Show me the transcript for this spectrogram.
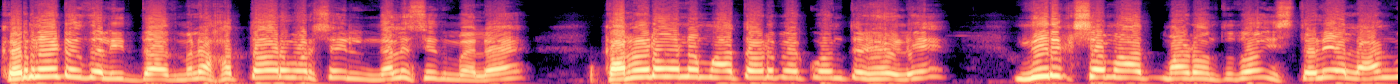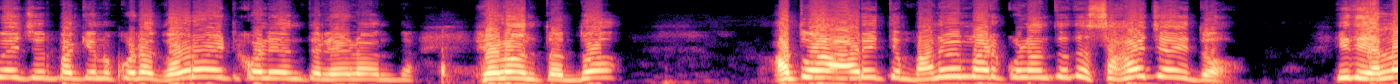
ಕರ್ನಾಟಕದಲ್ಲಿ ಇದ್ದಾದ್ಮೇಲೆ ಹತ್ತಾರು ವರ್ಷ ಇಲ್ಲಿ ನೆಲೆಸಿದ ಮೇಲೆ ಕನ್ನಡವನ್ನು ಮಾತಾಡಬೇಕು ಅಂತ ಹೇಳಿ ನಿರೀಕ್ಷೆ ಮಾತು ಮಾಡುವಂಥದ್ದು, ಈ ಸ್ಥಳೀಯ ಲ್ಯಾಂಗ್ವೇಜ್ ಬಗ್ಗೆನೂ ಕೂಡ ಗೌರವ ಇಟ್ಕೊಳ್ಳಿ ಅಂತ ಹೇಳುವಂಥ ಹೇಳುವಂಥದ್ದು, ಅಥವಾ ಆ ರೀತಿ ಮನವಿ ಮಾಡ್ಕೊಳ್ಳುವಂಥದ್ದು ಸಹಜ ಇದು. ಇದು ಎಲ್ಲ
